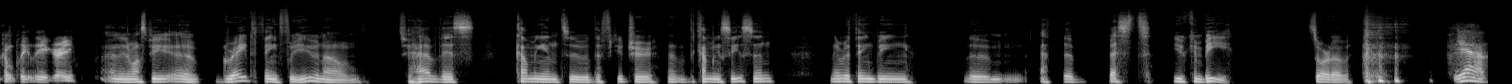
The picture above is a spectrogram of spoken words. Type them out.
completely agree. And it must be a great thing for you now to have this coming into the future, uh, the coming season, and everything being the at the best you can be, sort of. yeah,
